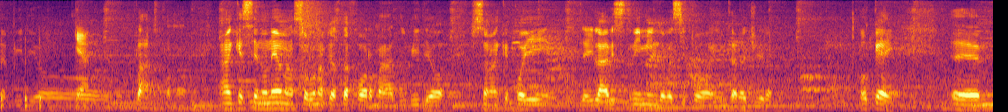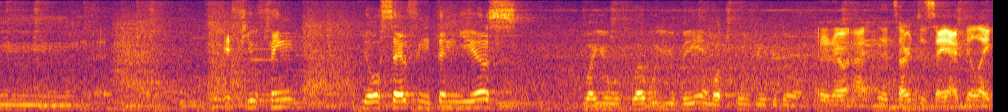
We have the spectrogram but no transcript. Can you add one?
a video yeah. platform anche se non è una, solo una piattaforma di video ci sono anche poi dei live streaming dove si può interagire ok um, if you think yourself in 10 years, where you where will you be and what will you be doing? I don't know. I, it's hard to say. I feel like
